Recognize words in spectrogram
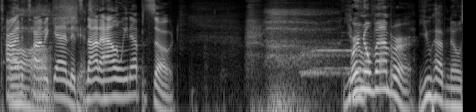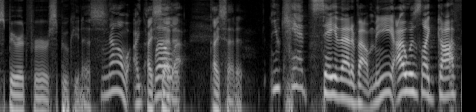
time and time Oh, again. It's shit. not a Halloween episode. You We're in know, November. You have no spirit for spookiness. No, I. I well, said it. I said it. You can't say that about me. I was like goth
